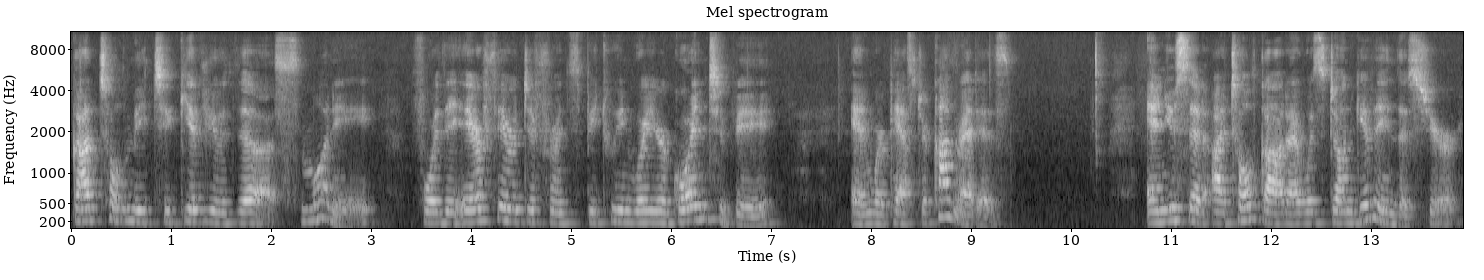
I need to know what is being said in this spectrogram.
God told me to give you this money for the airfare difference between where you're going to be and where Pastor Conrad is. And you said, I told God I was done giving this year,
